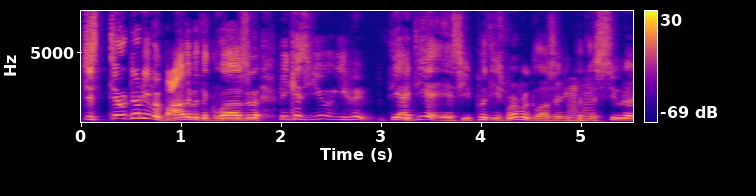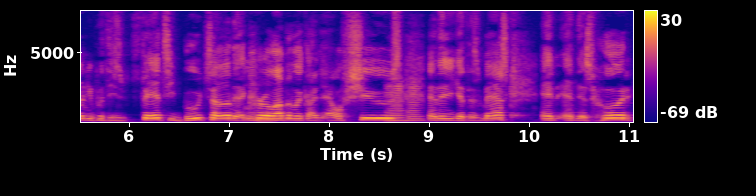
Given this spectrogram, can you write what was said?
just don't, don't even bother with the gloves because you, you, the idea is you put these rubber gloves on, you put Mhm. this suit on, you put these fancy boots on that curl up and look like elf shoes. Mhm. And then you get this mask and, and this hood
